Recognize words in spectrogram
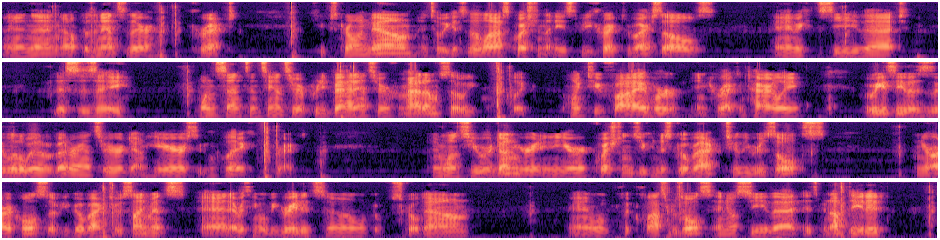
And then, oh, there's an answer there. Correct. Keep scrolling down until we get to the last question that needs to be corrected by ourselves. And we can see that this is a one sentence answer, pretty bad answer from Adam, so we click 0.25 or incorrect entirely. But we can see this is a little bit of a better answer down here, so we can click correct. And once you are done grading your questions, you can just go back to the results in your article. So if you go back to assignments, and everything will be graded. So we'll scroll down, and we'll click class results, and you'll see that it's been updated.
